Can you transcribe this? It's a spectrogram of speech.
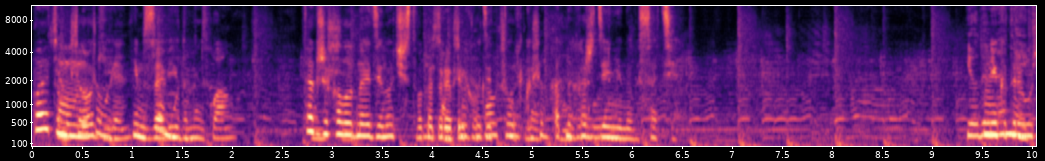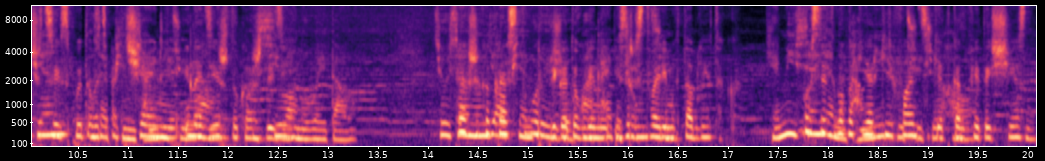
поэтому многие им завидуют. Также холодное одиночество, которое приходит только от нахождения на высоте. Некоторые учатся испытывать отчаяние и надежду каждый день. Так же, как раствор, приготовленный из растворимых таблеток. После того, как яркие фантики от конфет исчезнут,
